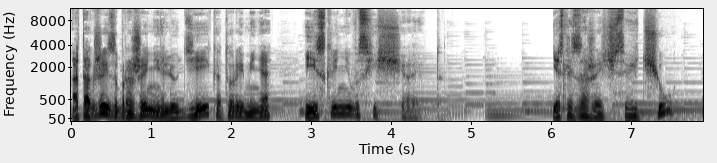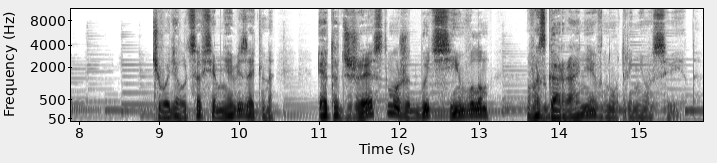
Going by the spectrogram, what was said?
а также изображения людей, которые меня искренне восхищают. Если зажечь свечу, чего делать совсем не обязательно, этот жест может быть символом возгорания внутреннего света.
